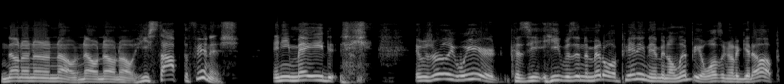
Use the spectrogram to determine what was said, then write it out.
no, no, no, no, no, no, no, no. He stopped the finish, and he made. it was really weird because he, he was in the middle of pinning him, and Olympia wasn't going to get up.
